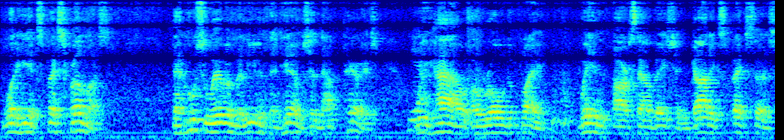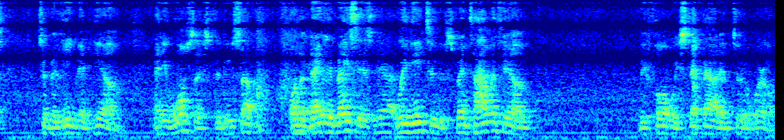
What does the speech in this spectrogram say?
what He expects from us. That whosoever believeth in Him should not perish, we have a role to play in our salvation. God expects us to believe in Him, and He wants us to do something. On a daily basis, Yes. we need to spend time with Him before we step out into the world.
